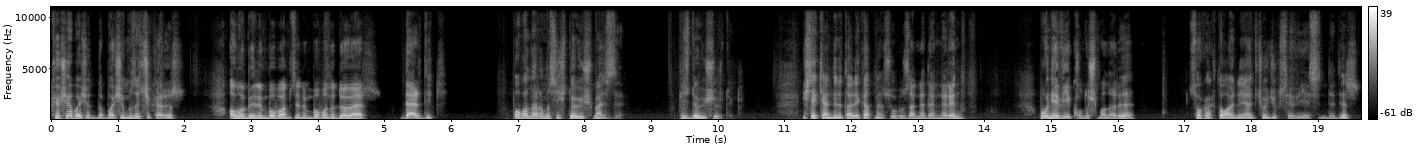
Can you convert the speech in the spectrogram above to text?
köşe başında başımızı çıkarır. Ama benim babam senin babanı döver derdik. Babalarımız hiç dövüşmezdi. Biz dövüşürdük. İşte kendini tarikat mensubu zannedenlerin bu nevi konuşmaları sokakta oynayan çocuk seviyesindedir.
